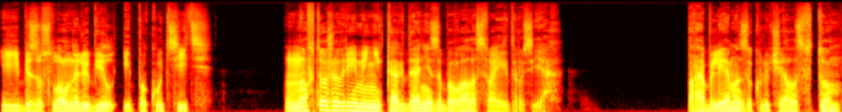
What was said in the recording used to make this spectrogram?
и, безусловно, любил и покутить, но в то же время никогда не забывал о своих друзьях. Проблема заключалась в том,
